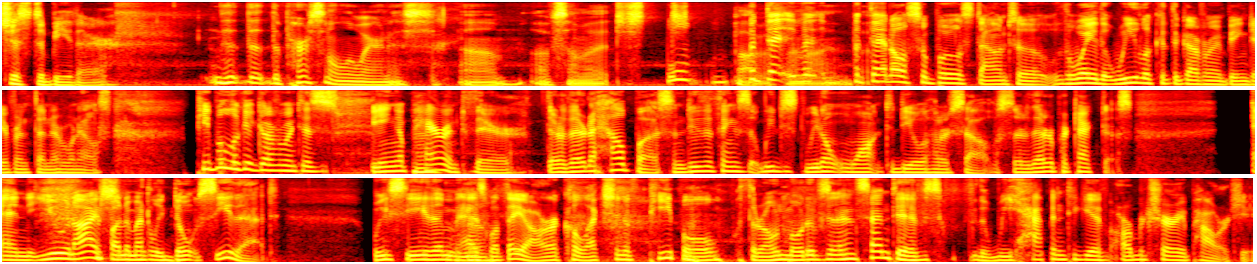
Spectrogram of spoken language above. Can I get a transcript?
just to be there. the, the the personal awareness um, of some of it just. Well, just but that, my but, but that also boils down to the way that we look at the government being different than everyone else. People look at government as being a parent there. They're there to help us and do the things that we just we don't want to deal with ourselves. They're there to protect us. And you and I fundamentally don't see that. We see them as what they are, a collection of people with their own motives and incentives that we happen to give arbitrary power to.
